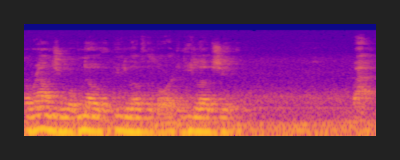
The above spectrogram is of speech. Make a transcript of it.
around you will know that you love the Lord and He loves you. Wow.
